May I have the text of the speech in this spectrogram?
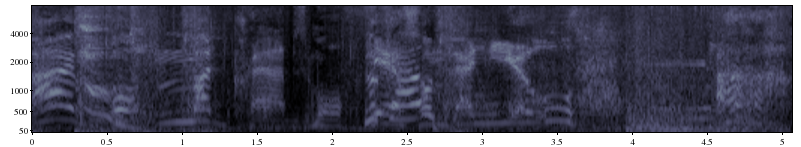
I've fought mud crabs more fearsome than you. Ah.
